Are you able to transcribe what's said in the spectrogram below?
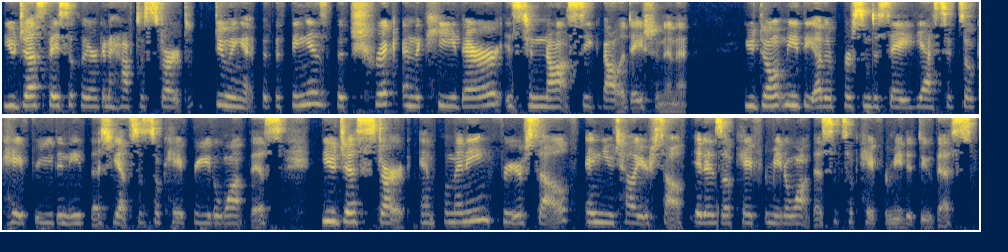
you just basically are going to have to start doing it. But the thing is the trick and the key there is to not seek validation in it. You don't need the other person to say, yes, it's okay for you to need this. Yes, it's okay for you to want this. You just start implementing for yourself and you tell yourself, it is okay for me to want this. It's okay for me to do this.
